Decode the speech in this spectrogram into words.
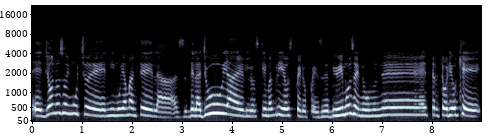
eh, yo no soy mucho ni muy amante de, las, de la lluvia, de los climas fríos, pero pues vivimos en un eh, territorio que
